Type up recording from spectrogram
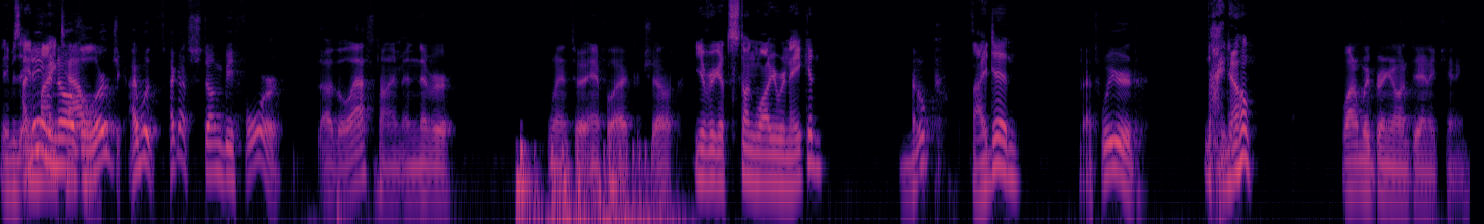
It was I in didn't my even know I was towel. allergic. I was I got stung before uh, the last time and never went into anaphylactic shock. You ever get stung while you were naked? Nope, I did. That's weird. I know. Why don't we bring on Danny King?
